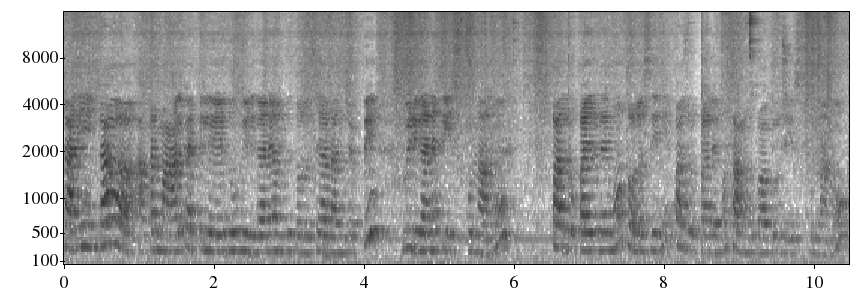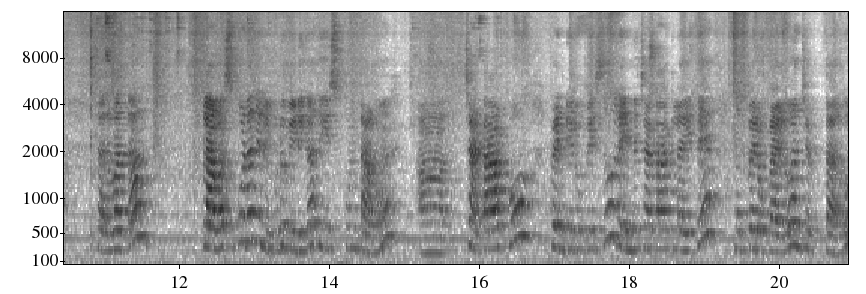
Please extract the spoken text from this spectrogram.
కానీ ఇంకా అక్కడ మాల కట్టి లేదు విడిగానే ఉంది తులసి అలా అని చెప్పి విడిగానే తీసుకున్నాను. పది రూపాయలదేమో తులసిని పది రూపాయలేమో తమలపాకులు తీసుకున్నాను. తర్వాత ఫ్లవర్స్ కూడా నేను ఎప్పుడు విడిగా తీసుకుంటాను. చటాకు ట్వంటీ రూపీస్ రెండు చటాకులు అయితే ముప్పై రూపాయలు అని చెప్తారు.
